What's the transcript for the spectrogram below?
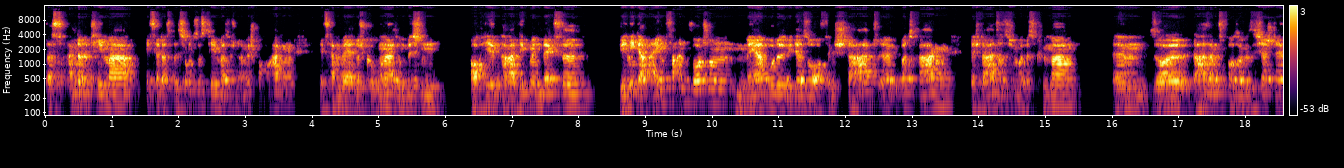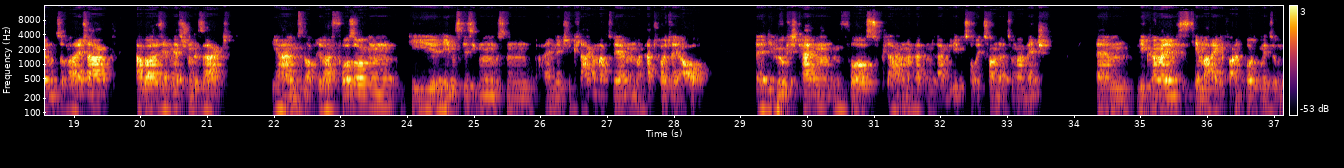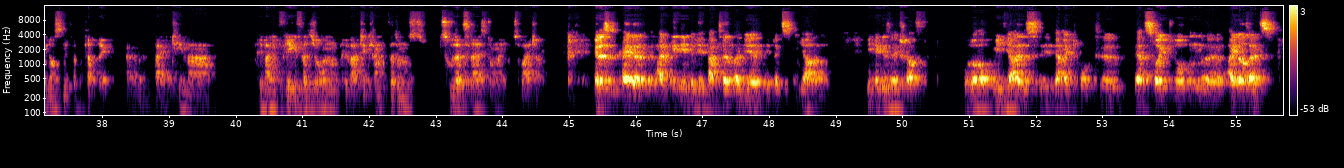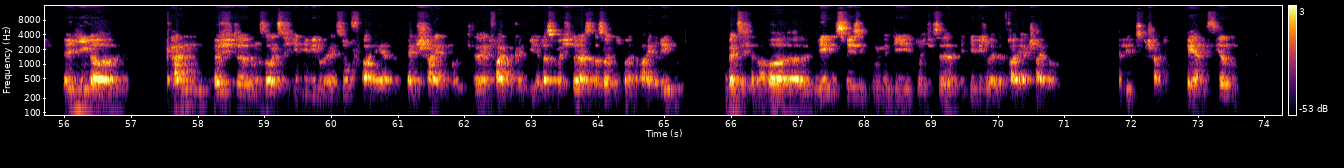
das andere Thema ist ja das Versicherungssystem, was wir schon angesprochen hatten. Jetzt haben wir ja durch Corona so ein bisschen auch hier einen Paradigmenwechsel. Weniger Eigenverantwortung, mehr wurde wieder so auf den Staat äh, übertragen. Der Staat soll sich um alles kümmern, ähm, soll Daseinsvorsorge sicherstellen und so weiter. Aber Sie hatten jetzt schon gesagt, ja, wir müssen auch privat vorsorgen. Die Lebensrisiken müssen allen Menschen klargemacht werden. Man hat heute ja auch äh, die Möglichkeiten, im Voraus zu planen. Man hat einen langen Lebenshorizont als junger Mensch. Ähm, wie können wir denn dieses Thema Eigenverantwortung jetzt irgendwie noch sinnvoll unterbringen? Äh, beim Thema private Pflegeversicherung, private Krankenversicherungszusatzleistungen und so weiter. Ja, das ist keine angenehme Debatte, weil wir in den letzten Jahren in der Gesellschaft oder auch medial ist der Eindruck äh, erzeugt worden, äh, einerseits äh, jeder kann, möchte und soll sich individuell so frei entscheiden und äh, entfalten können, wie er das möchte. Also da soll niemand reinreden. Wenn sich dann aber äh, Lebensrisiken in die, durch diese individuelle freie Entscheidung der Lebensgestaltung realisieren,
